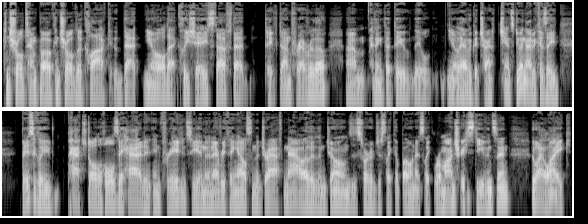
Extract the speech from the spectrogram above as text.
control tempo, control the clock. That you know, all that cliche stuff that they've done forever. Though, um, I think that they they will you know they have a good ch- chance doing that because they basically patched all the holes they had in, in, free agency, and then everything else in the draft now, other than Jones, is sort of just like a bonus. Like Rhamondre Stevenson, who I mm-hmm. like.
